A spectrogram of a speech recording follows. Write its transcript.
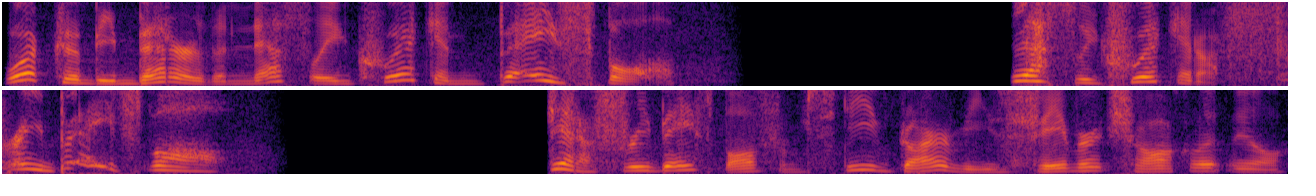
What could be better than Nestlé Quik and baseball? Nestlé Quik and a free baseball! Get a free baseball from Steve Garvey's favorite chocolate milk.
